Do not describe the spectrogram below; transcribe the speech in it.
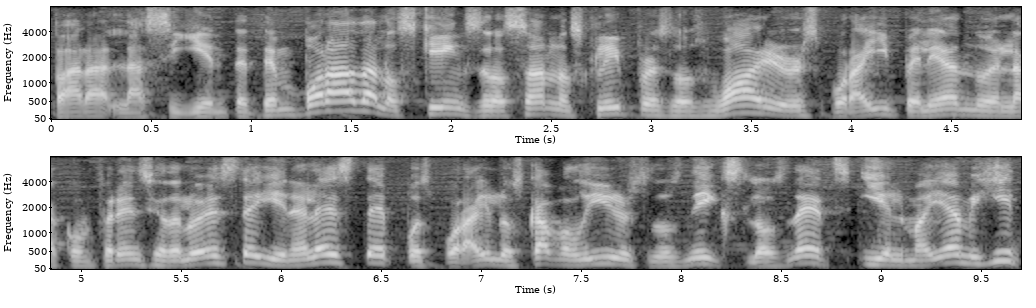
para la siguiente temporada. Los Kings, los Suns, los Clippers, los Warriors por ahí peleando en la conferencia del oeste y en el este, pues por ahí los Cavaliers, los Knicks, los Nets y el Miami Heat.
